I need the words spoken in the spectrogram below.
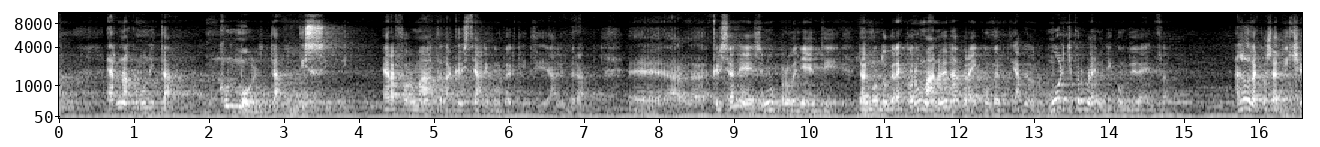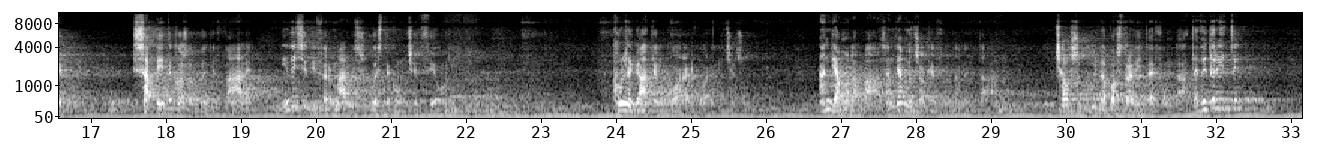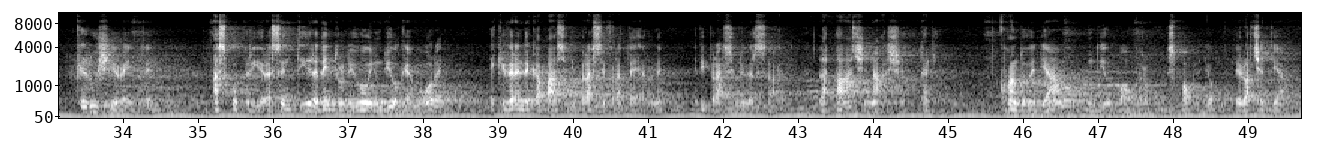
era una comunità con molta dissidi, era formata da cristiani convertiti al, eh, al cristianesimo, provenienti dal mondo greco-romano e da ebrei convertiti, avevano molti problemi di convivenza. Allora cosa dice lui? sapete cosa dovete fare. Invece di fermarvi su queste concezioni, collegate il cuore al cuore di Gesù. Andiamo alla base, andiamo a ciò che è fondamentale, ciò su cui la vostra vita è fondata e vedrete che riuscirete a scoprire, a sentire dentro di voi un Dio che è amore e che vi rende capaci di prassi fraterne e di prassi universali. La pace nasce da lì quando vediamo un Dio povero, spoglio, e lo accettiamo.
